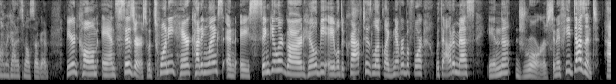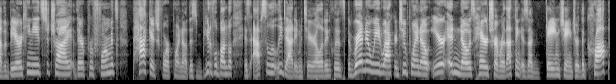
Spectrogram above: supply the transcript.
Oh my God, it smells so good. Beard comb and scissors with 20 hair cutting lengths and a singular guard. He'll be able to craft his look like never before without a mess in the drawers. And if he doesn't have a beard, he needs to try their Performance Package 4.0. This beautiful bundle is absolutely daddy material. It includes the brand new Weed Whacker 2.0 ear and nose hair trimmer. That thing is a game changer. The Crop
